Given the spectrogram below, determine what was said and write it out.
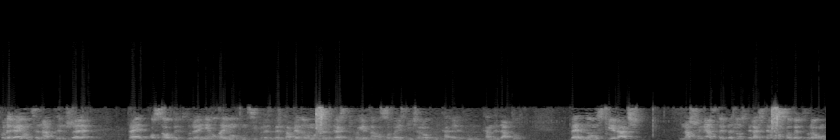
polegające na tym, że te osoby, które nie obejmą funkcji prezydenta, wiadomo, może wygrać tylko jedna osoba, jest pięcioro e, kandydatów, będą wspierać nasze miasto i będą wspierać tę osobę, którą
